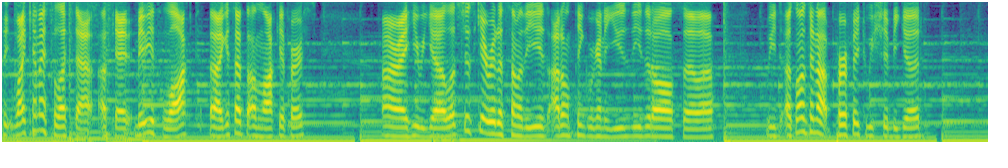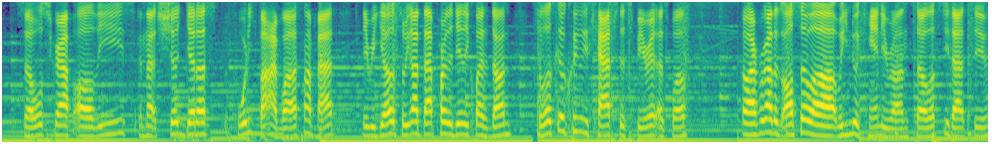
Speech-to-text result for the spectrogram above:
Wait, why can't I select that? Okay, maybe it's locked. Uh, I guess I have to unlock it first. All right, here we go. Let's just get rid of some of these. I don't think we're gonna use these at all. So uh, we, as long as they're not perfect, we should be good. So we'll scrap all these, and that should get us 45. Wow, that's not bad. There we go. So we got that part of the daily quest done. So let's go quickly catch the spirit as well. Oh, I forgot there's also, uh, we can do a candy run. So let's do that too.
